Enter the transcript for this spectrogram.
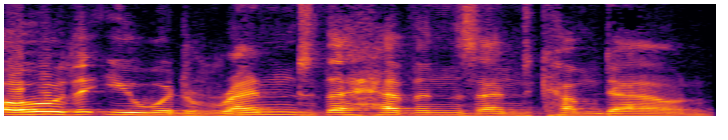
Oh, that you would rend the heavens and come down.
